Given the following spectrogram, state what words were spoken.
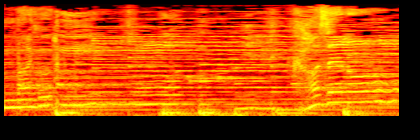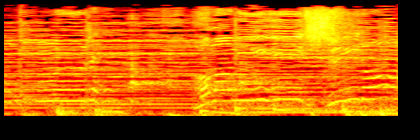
迷いも風の共にしろ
